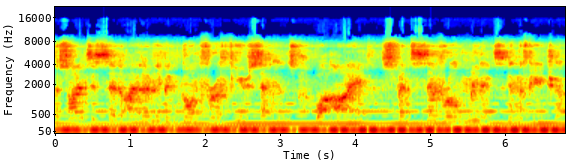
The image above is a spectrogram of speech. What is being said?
The scientist said I had only been gone for a few seconds, while I spent several minutes in the future.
